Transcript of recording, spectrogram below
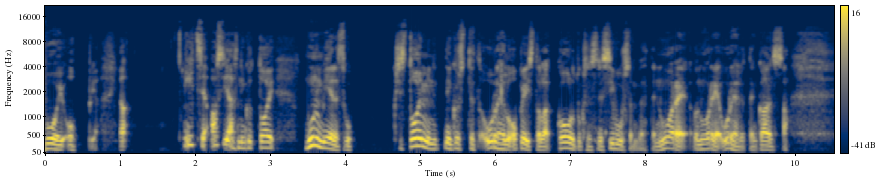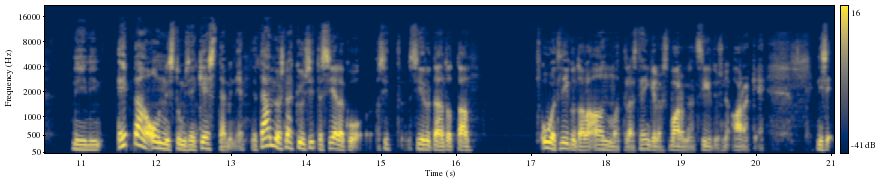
voi oppia. Ja itse asiassa niin toi mun mielestä, kun siis toimin niin sitten urheiluopistolla koulutuksen sinne sivussa että nuoria, nuoria urheilijoiden kanssa, niin, niin epäonnistumisen kestäminen. Ja tämä myös näkyy sitten siellä, kun sit siirrytään tota, uudet liikunta ammattilaiset henkilöistä varmemmin, että siirtyy sinne arkeen. niin se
